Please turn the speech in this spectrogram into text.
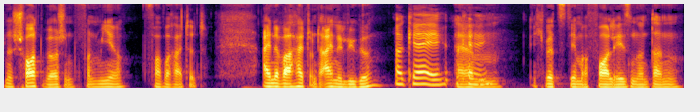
eine Short-Version von mir vorbereitet. Eine Wahrheit und eine Lüge. Okay, okay. Ähm, ich würde es dir mal vorlesen und dann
